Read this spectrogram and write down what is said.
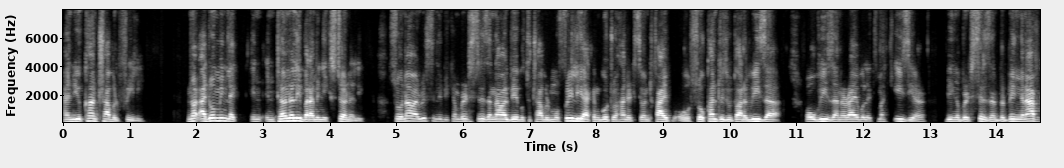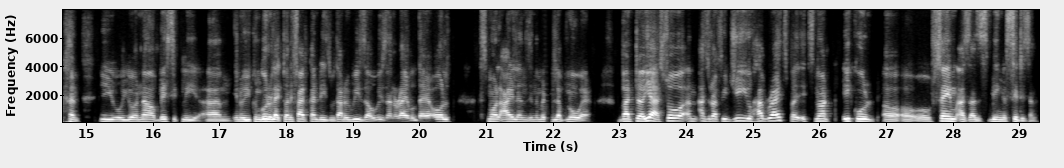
and you can't travel freely. Not, I don't mean like in, internally, but I mean externally. So now I recently became British citizen. Now I'll be able to travel more freely. I can go to 175 or so countries without a visa or visa on arrival. It's much easier being a British citizen, but being an Afghan, you you're now basically um, you know you can go to like 25 countries without a visa or visa on arrival. They're all small islands in the middle of nowhere. But uh, yeah, so um, as a refugee, you have rights, but it's not equal uh, or same as as being a citizen.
